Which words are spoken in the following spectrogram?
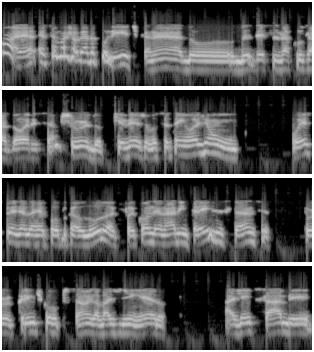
Olha, essa é uma jogada política, né, do, do, desses acusadores. Isso é absurdo. Porque, veja, você tem hoje um, o ex-presidente da República, o Lula, que foi condenado em três instâncias por crime de corrupção e lavagem de dinheiro. A gente sabe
